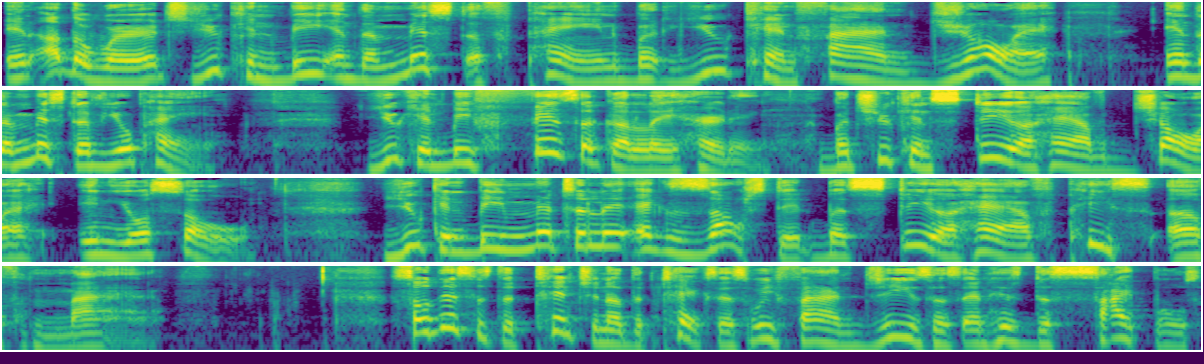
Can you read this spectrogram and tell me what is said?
In other words, you can be in the midst of pain, but you can find joy in the midst of your pain. You can be physically hurting, but you can still have joy in your soul. You can be mentally exhausted, but still have peace of mind. So, this is the tension of the text as we find Jesus and his disciples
